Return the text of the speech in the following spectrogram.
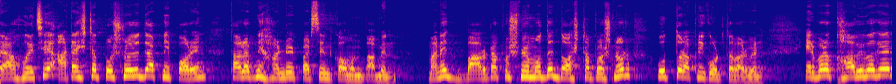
দেওয়া হয়েছে। আঠাইশটা প্রশ্ন যদি আপনি পড়েন, তাহলে আপনি হান্ড্রেড পার্সেন্ট কমন পাবেন। মানে বারোটা প্রশ্নের মধ্যে দশটা প্রশ্নর উত্তর আপনি করতে পারবেন। এরপরে খ বিভাগের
